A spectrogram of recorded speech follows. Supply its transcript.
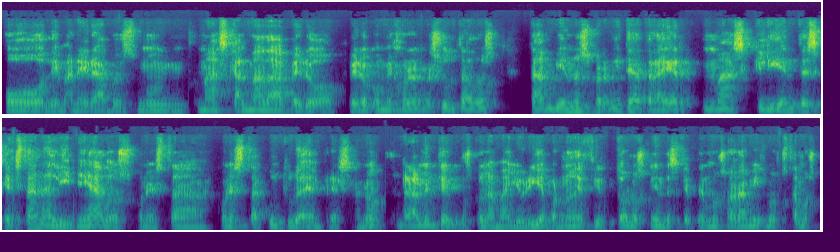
o de manera pues muy más calmada pero, pero con mejores resultados, también nos permite atraer más clientes que están alineados con esta, con esta cultura de empresa, ¿no? Realmente, pues con la mayoría, por no decir todos los clientes que tenemos ahora mismo estamos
